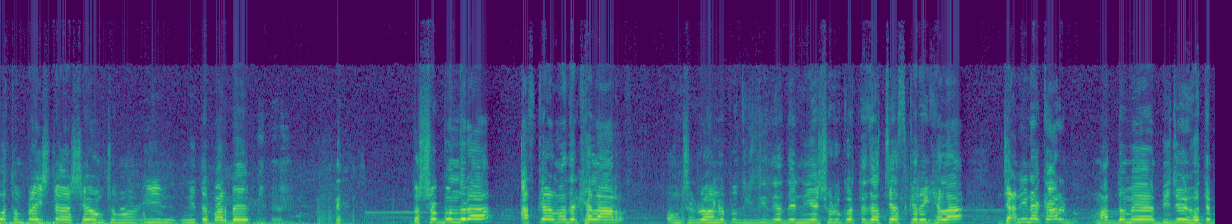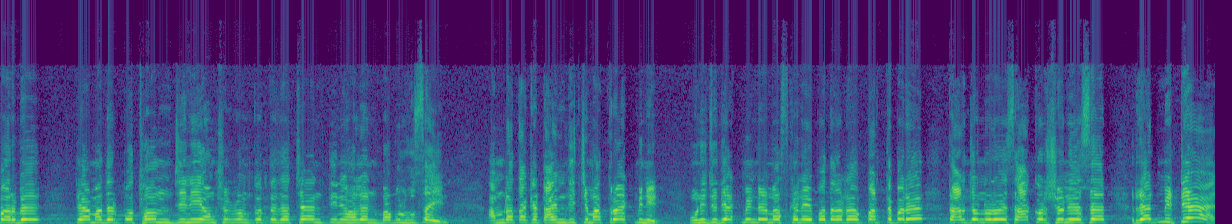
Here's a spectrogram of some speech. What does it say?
প্রথম প্রাইজটা সে অংশগ্রহণ নিতে পারবে। দর্শক বন্ধুরা, আজকে আমাদের খেলার অংশগ্রহণের প্রতিযোগিতাদের নিয়ে শুরু করতে যাচ্ছে আজকের এই খেলা। জানি না কার মাধ্যমে বিজয়ী হতে পারবে। তে আমাদের প্রথম যিনি অংশগ্রহণ করতে যাচ্ছেন, তিনি হলেন বাবুল হুসাইন। আমরা তাকে টাইম দিচ্ছি মাত্র এক মিনিট। উনি যদি এক মিনিটের মাঝখানে এই পতাকাটা পারতে পারে তার জন্য রয়েছে আকর্ষণীয় সেট রেডমি টেন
